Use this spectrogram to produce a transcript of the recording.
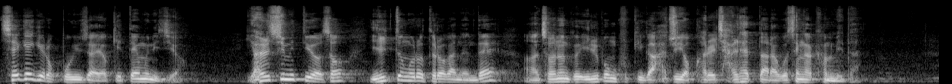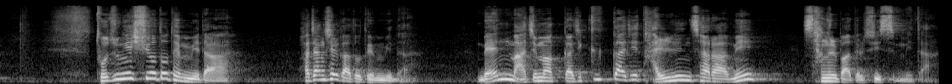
세계 기록 보유자였기 때문이지요. 열심히 뛰어서 1등으로 들어갔는데 아, 저는 그 일본 국기가 아주 역할을 잘 했다라고 생각합니다. 도중에 쉬어도 됩니다. 화장실 가도 됩니다. 맨 마지막까지 끝까지 달린 사람이 상을 받을 수 있습니다.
